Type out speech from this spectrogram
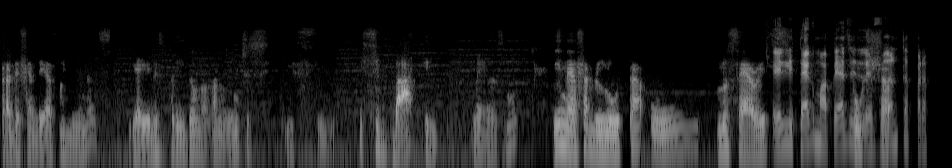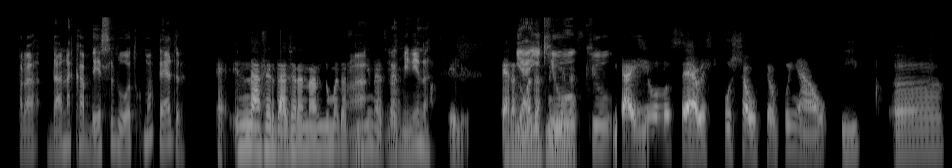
para defender as meninas. E aí eles brigam novamente e se, e se batem mesmo. E nessa luta, o Lucerys. Ele pega uma pedra e levanta para dar na cabeça do outro com uma pedra. É, na verdade, era na, numa das ah, meninas, né? Das meninas? Ele era e numa das que meninas. O, que o... E aí o Lucerys puxa o seu punhal e. Uh,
